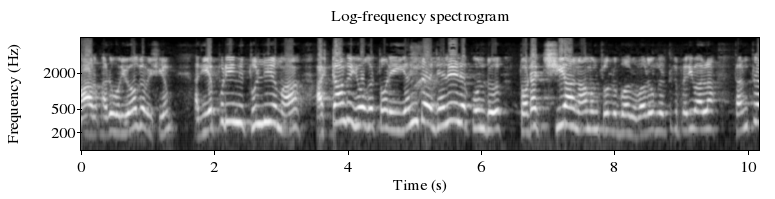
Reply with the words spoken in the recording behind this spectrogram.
மாறும். அது ஒரு யோக விஷயம். அது எப்படின்னு துல்லியமா அஷ்டாங்க யோகத்தோட எந்த நிலையில கொண்டு தொடர்ச்சியா நாமம் சொல்லும் போது வருங்கிறதுக்கு பெரியவாள்லாம் தந்திர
